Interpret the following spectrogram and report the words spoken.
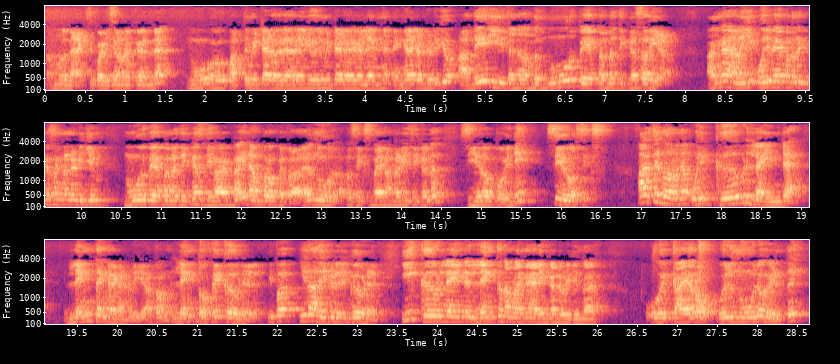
നമ്മൾ മാക്സ് പഠിച്ച കണക്ക് തന്നെ നൂ- പത്ത് മിഠായിയുടെ വരെ അറിയാമെങ്കിൽ ഒരു മിഠായിയുടെ വരെ എങ്ങ- എങ്ങനെ കണ്ടുപിടിക്കോ അതേ രീതിയിൽ തന്നെ നമുക്ക് നൂറ് പേപ്പറിന്റെ തിക്നെസ് അറിയാം. അങ്ങനെയാണെങ്കിൽ ഒരു പേപ്പറിന്റെ തിക്നെസ് എങ്ങനെ കണ്ടുപിടിക്കും? നൂറ് പേപ്പറിന്റെ thickness divide by number of paper അതായത് നൂറ്. അപ്പൊ six by hundred is equal zero point zero six അടുത്തെന്ന് പറഞ്ഞാൽ ഒരു കേവ്ഡ് ലൈനിന്റെ ലെങ്ത് എങ്ങനെ കണ്ടുപിടിക്കുക അപ്പം length of a curved line ഇപ്പൊ ഇതായിരിക്കും ഒരു കേർഡ് ലൈൻ ഈ കേർഡ് ലൈനിന്റെ ലെങ്ത് നമ്മൾ എങ്ങനെയായിരിക്കും കണ്ടുപിടിക്കുന്നത് ഒരു കയറോ ഒരു നൂലോ എടുത്ത്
